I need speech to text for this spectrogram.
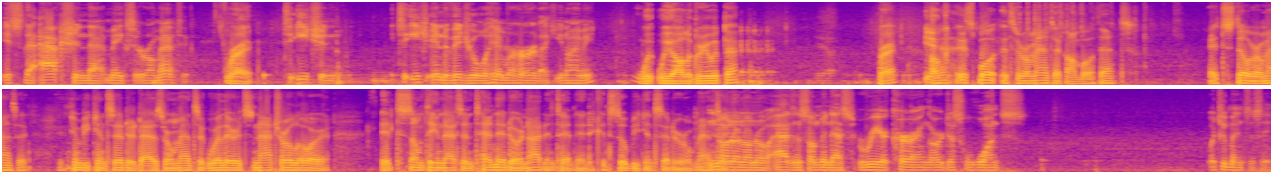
It's the action that makes it romantic Right. to each and to each individual, him or her. Like you know what I mean? We, we all agree with that. Yeah. Right. Yeah, Okay. it's both. It's romantic on both ends. It's still romantic. It can be considered as romantic, whether it's natural or it's something that's intended or not intended. It can still be considered romantic. No, no, no, no. As in something that's reoccurring or just once. What you meant to say?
